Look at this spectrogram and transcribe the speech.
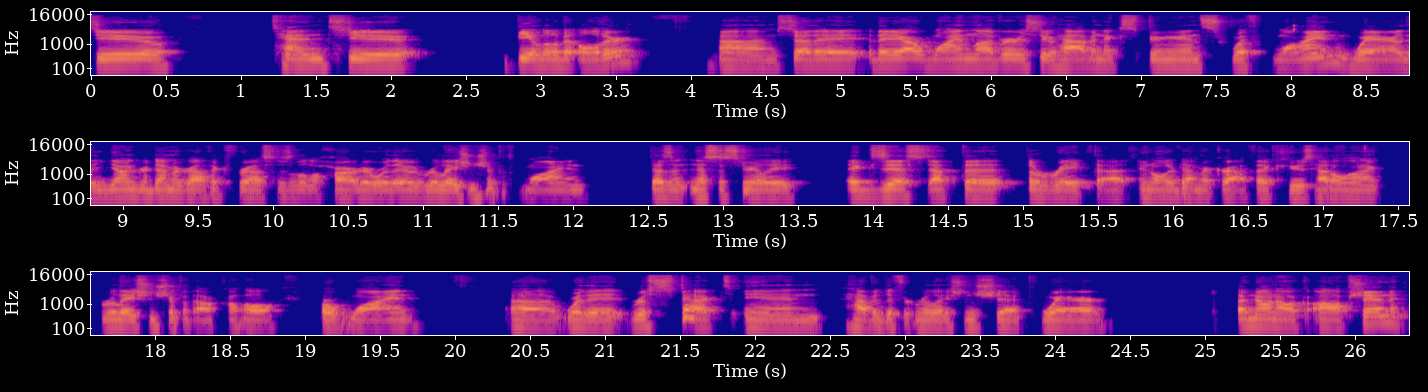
do tend to be a little bit older. Um, so they they are wine lovers who have an experience with wine, where the younger demographic for us is a little harder, where their relationship with wine doesn't necessarily exist at the the rate that an older demographic who's had a long relationship with alcohol or wine, uh, where they respect and have a different relationship, where a non-alc option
